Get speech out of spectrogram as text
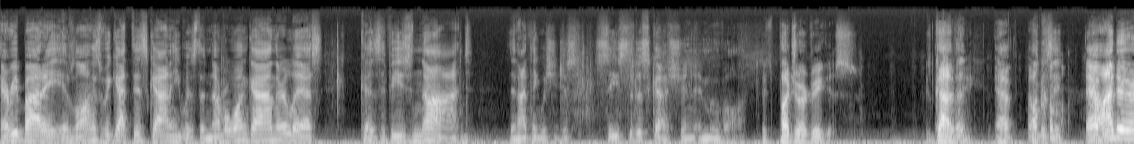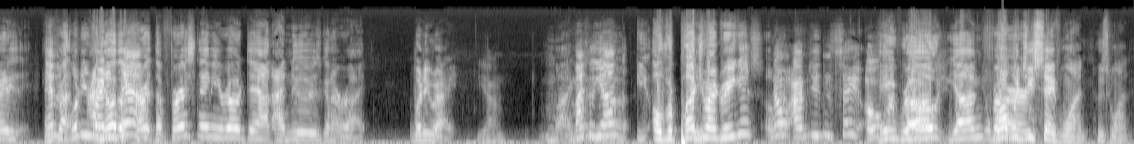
everybody, as long as we got this guy and he was the number one guy on their list, because if he's not, then I think we should just cease the discussion and move on. It's Pudge Rodriguez. It's got to be. Ev- oh, come see. on. Oh, Evan, I knew. he- he Evan, wrote- what are you I know writing the, down? fir- the first name he wrote down, I knew he was going to write. What do you write? Young. Michael Young over Pudge Rodriguez? No, I didn't say over. He wrote Young first. What would you say? One? Who's one?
